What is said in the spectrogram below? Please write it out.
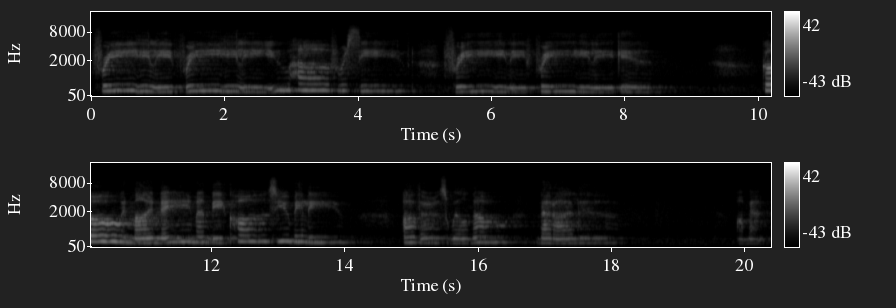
Freely, freely you have received, freely, freely give. Go in my name, and because you believe, others will know that I live. Amen.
